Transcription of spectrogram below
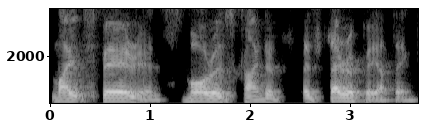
my experience more as kind of as therapy, I think.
